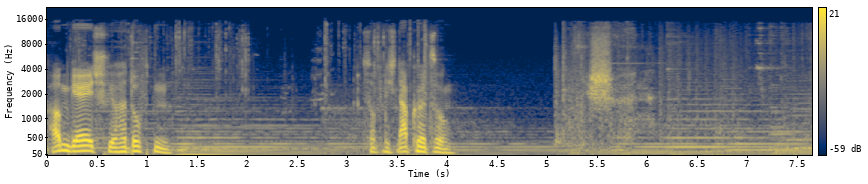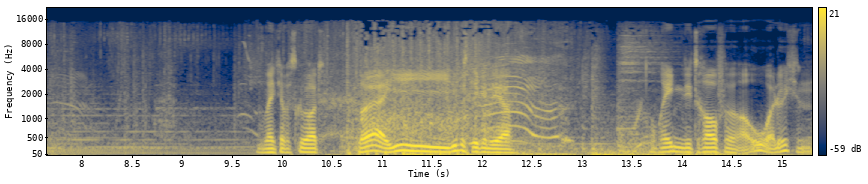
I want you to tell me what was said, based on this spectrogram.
Komm, Gage, wir verduften. Ist hoffentlich eine Abkürzung. Schön. Moment, ich hab's gehört. Du bist legendär. Warum regen die Traufe? Oh, Hallöchen.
